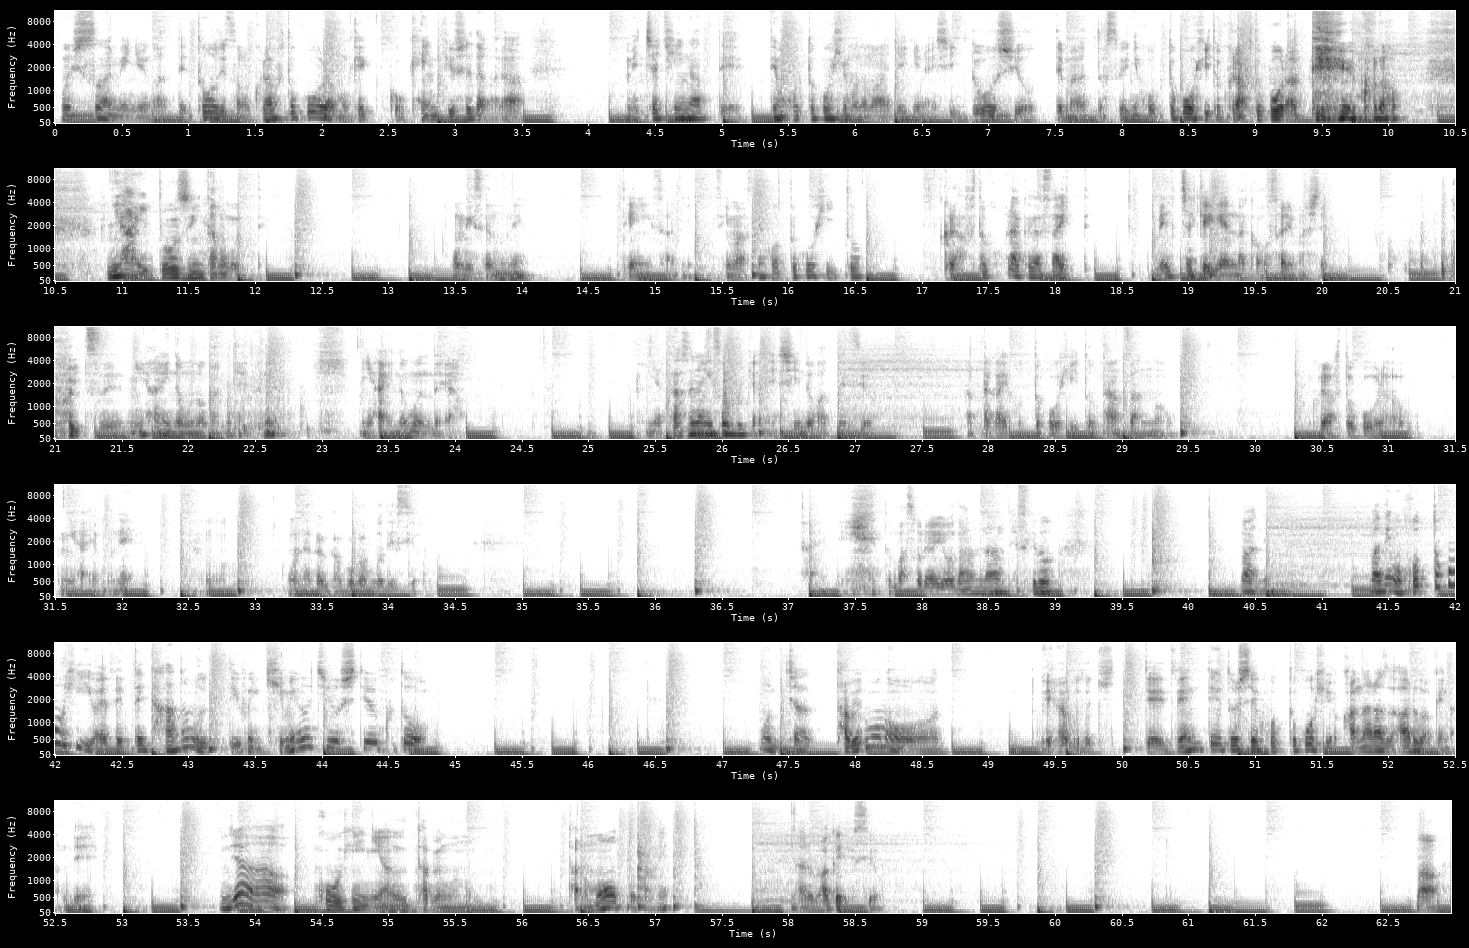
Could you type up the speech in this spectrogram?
美味しそうなメニューがあって当時そのクラフトコーラも結構研究してたからめっちゃ気になってでもホットコーヒーも飲まなきゃいけないしどうしようって迷った末にホットコーヒーとクラフトコーラっていうこの2杯同時に頼むってお店のね店員さんに「すいませんホットコーヒーとクラフトコーラください」ってめっちゃ軽減な顔されましたこいつ2杯飲むのかみたいなね。2杯飲むんだよ。いやさすがにその時はねしんどかったですよ。あったかいホットコーヒーと炭酸のクラフトコーラを。2杯もねお腹ガボガボですよ。はい。えっとまあそれは余談なんですけど。まあね。まあでもホットコーヒーは絶対頼むっていうふうに決め打ちをしておくともうじゃあ食べ物を選ぶ時って前提としてホットコーヒーは必ずあるわけなんでじゃあコーヒーに合う食べ物頼もうとかねなるわけですよ。まあ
